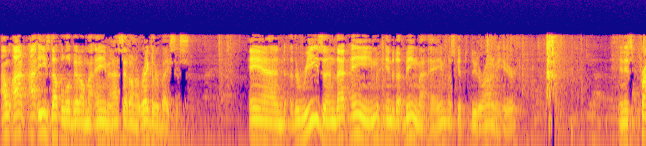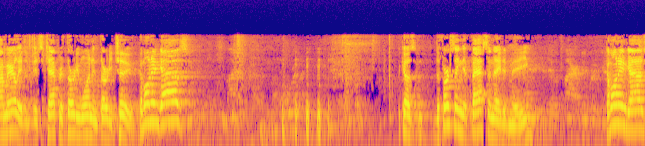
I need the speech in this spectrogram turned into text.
I, I, I eased up a little bit on my aim, and I said on a regular basis. And the reason that aim ended up being my aim, let's get to Deuteronomy here. And it's primarily, it's chapter 31 and 32. Come on in, guys. because the first thing that fascinated me, come on in, guys.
